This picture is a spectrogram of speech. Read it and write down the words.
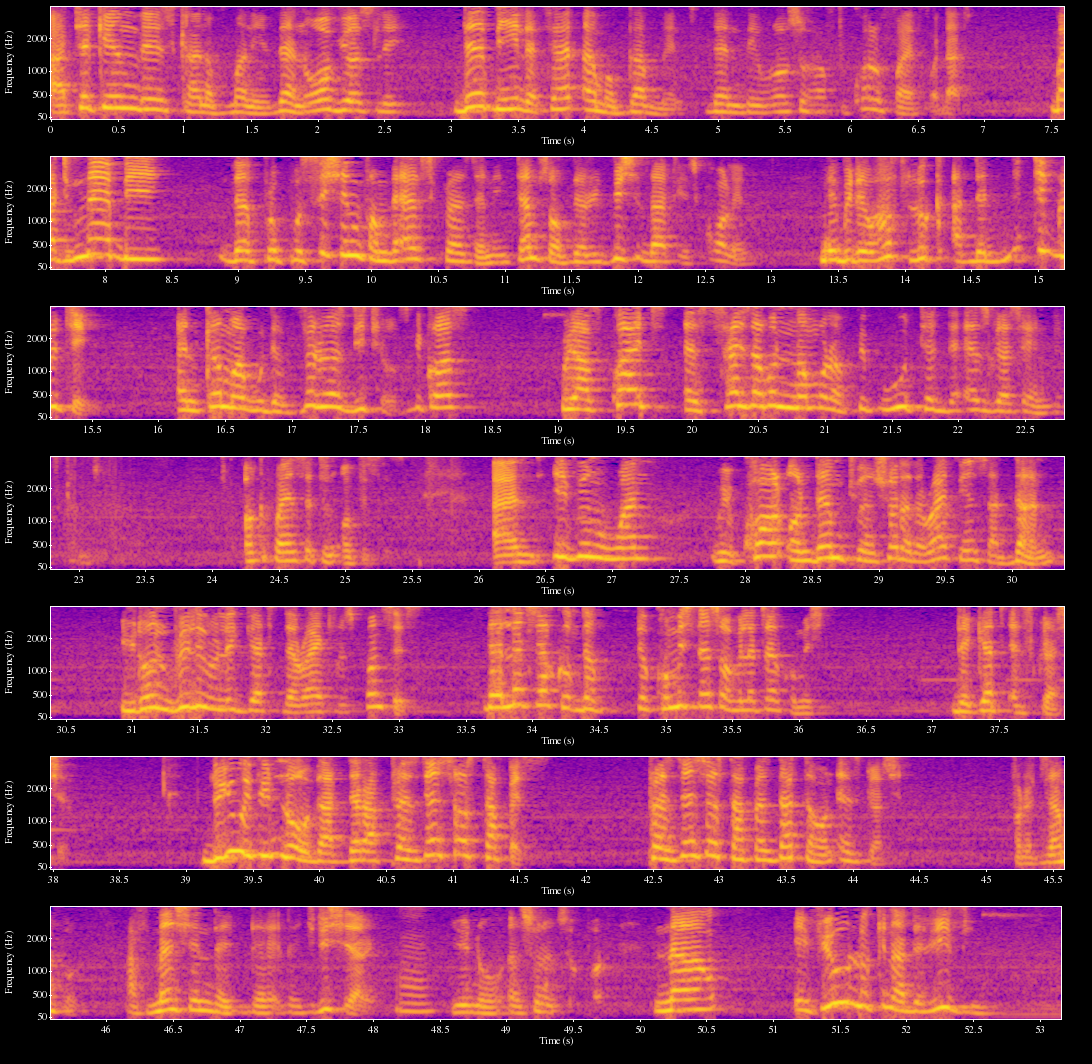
are taking this kind of money, then obviously they being the third arm of government, then they will also have to qualify for that. But maybe the proposition from the ex-president in terms of the revision that he's calling, maybe they will have to look at the nitty-gritty and come up with the various details because we have quite a sizable number of people who take the ex gratia in this country, occupying certain offices. And even when we call on them to ensure that the right things are done, you don't really, really get the right responses. The, electoral, the, the commissioners of electoral commission, they get ex gratia. Do you even know that there are presidential staffers, presidential staffers that are on ex gratia? For example, I've mentioned the, the, the judiciary, mm. you know, and so on and so forth. Now, if you're looking at the review,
